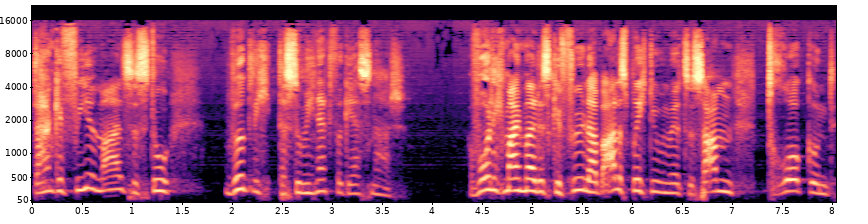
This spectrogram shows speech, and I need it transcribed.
Danke vielmals, dass du wirklich, dass du mich nicht vergessen hast. Obwohl ich manchmal das Gefühl habe, alles bricht über mir zusammen, Druck und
